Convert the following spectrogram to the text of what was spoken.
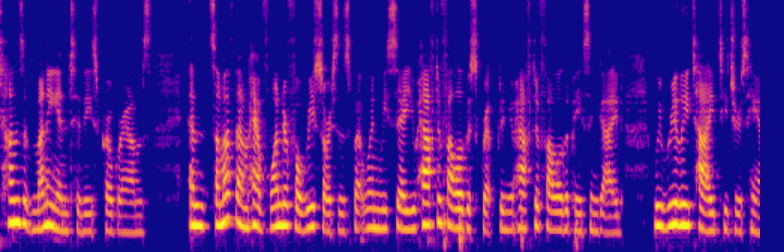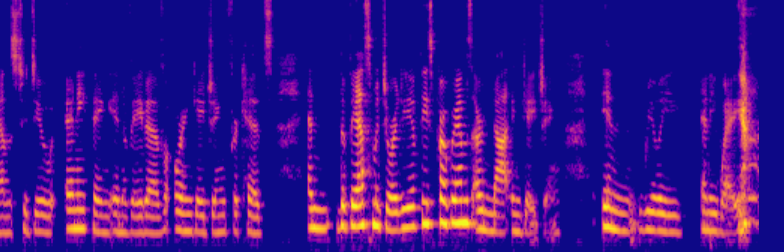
tons of money into these programs and some of them have wonderful resources, but when we say you have to follow the script and you have to follow the pacing guide, we really tie teachers' hands to do anything innovative or engaging for kids. And the vast majority of these programs are not engaging in really any way.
